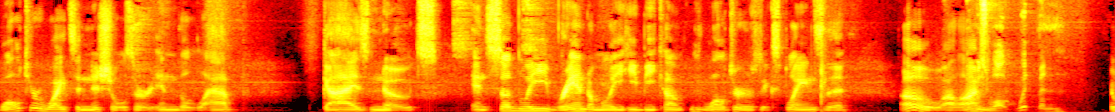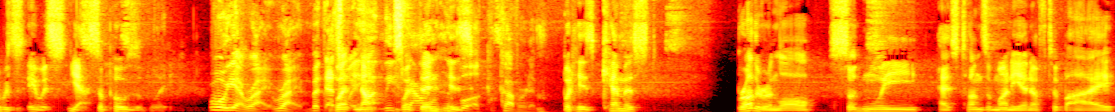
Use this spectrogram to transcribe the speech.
Walter White's initials are in the lab guy's notes, and suddenly, randomly, he become Walters explains that, oh, well, I'm was Walt Whitman. it was it was yeah supposedly, Well, yeah, right, right. But that's But what not- he at least but found then in the his- book covered him. but his chemist brother-in-law suddenly has tons of money enough to buy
